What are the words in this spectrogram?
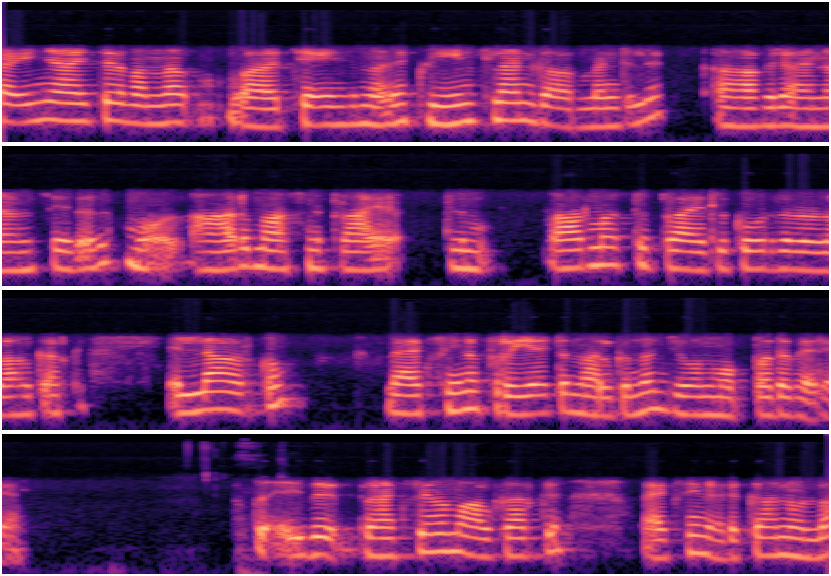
കഴിഞ്ഞ ആഴ്ച വന്ന ചേഞ്ച് എന്ന് പറഞ്ഞാൽ ക്വീൻസ്ലാൻഡ് ഗവൺമെന്റിൽ അവർ അനൗൺസ് ചെയ്തത് ആറ് മാസത്തിന് പ്രായത്തിൽ ആറ് മാസത്തെ പ്രായത്തിൽ കൂടുതലുള്ള ആൾക്കാർക്ക് എല്ലാവർക്കും വാക്സിന് ഫ്രീ ആയിട്ട് നൽകുന്ന ജൂൺ മുപ്പത് വരെ. ഇത് മാക്സിമം ആൾക്കാർക്ക് വാക്സിൻ എടുക്കാനുള്ള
